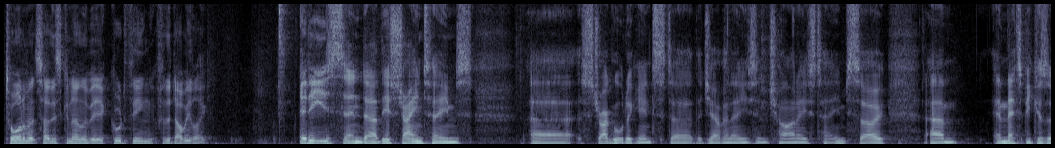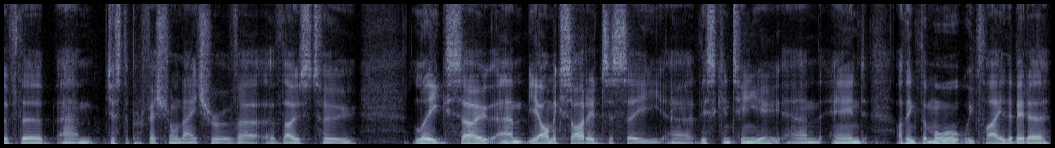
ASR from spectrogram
tournament. So this can only be a good thing for the W League. It is, and uh, the Australian teams uh, struggled against uh, the Japanese and Chinese teams. So. Um, and that's because of the um, just the professional nature of, uh, of those two leagues. So um, yeah, I'm excited to see uh, this continue, um, and I think the more we play, the better,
